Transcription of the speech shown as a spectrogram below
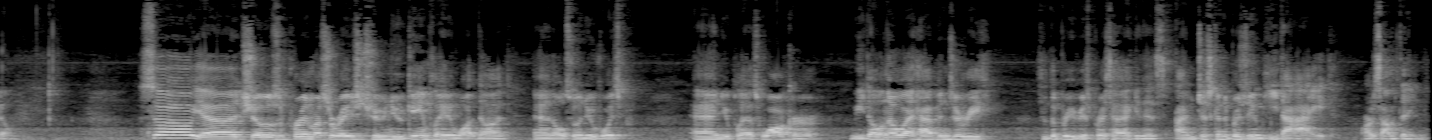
Yeah. So yeah, it shows pretty much the Rage 2 new gameplay and whatnot, and also a new voice, and you play as Walker. We don't know what happened to Re to the previous protagonist. I'm just gonna presume he died or something.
